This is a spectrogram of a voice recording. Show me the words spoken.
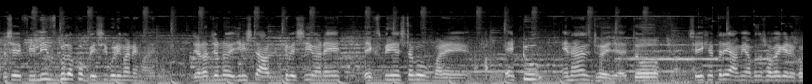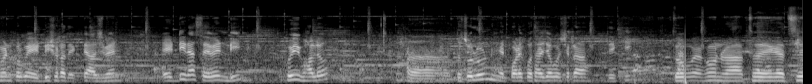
তো সেই ফিলিংসগুলো খুব বেশি পরিমাণে হয়। যেটার জন্য এই জিনিসটা আর একটু বেশি মানে এক্সপিরিয়েন্সটা খুব মানে একটু এনহান্সড হয়ে যায়। তো সেই ক্ষেত্রে আমি আপনাদের সবাইকে রেকমেন্ড করব এইটডি শোটা দেখতে আসবেন। এইটডি না সেভেন ডি খুবই ভালো। তো চলুন, এরপরে কোথায় যাব সেটা দেখি। তো এখন রাত হয়ে গেছে,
